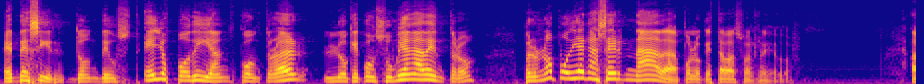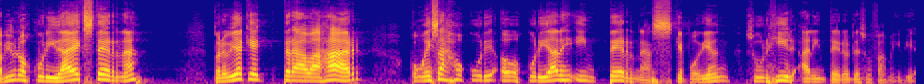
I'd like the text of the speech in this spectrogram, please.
Es decir, donde ellos podían controlar lo que consumían adentro, pero no podían hacer nada por lo que estaba a su alrededor. Había una oscuridad externa, pero había que trabajar con esas oscuridades internas que podían surgir al interior de su familia.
